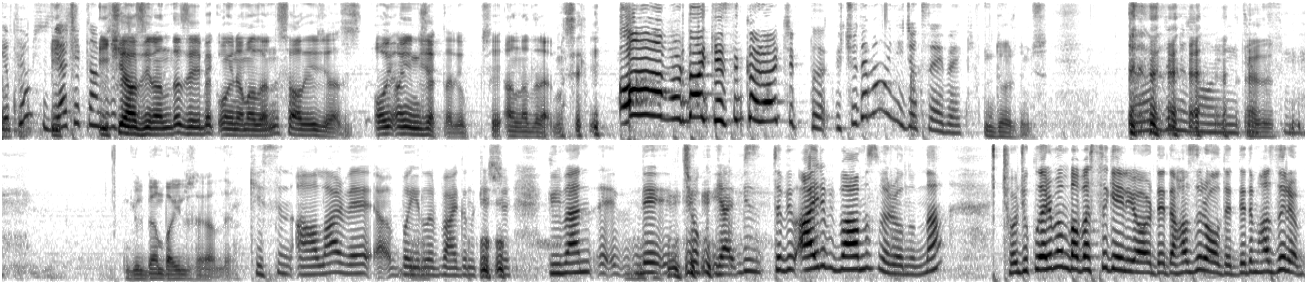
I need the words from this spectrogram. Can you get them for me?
Yapıyor musunuz? Gerçekten 2 Haziran'da zeybek oynamalarını sağlayacağız. Oy, oynayacaklar yok şey anladılar meseleyi. Aa buradan kesin karar çıktı. Üçü de mi oynayacak Zeybek? Dördümüz. Dördünüz oynayacaksın. Gülben bayılır herhalde. Kesin ağlar ve bayılır baygınlık geçirir. Gülben e, de çok yani biz tabii ayrı bir bağımız var onunla. Çocuklarımın babası geliyor dedi. Hazır ol dedi. Dedim hazırım.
